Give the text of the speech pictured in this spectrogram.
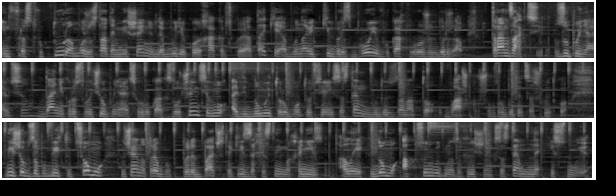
інфраструктура може стати мішенню для будь-якої хакерської атаки або навіть кіберзброї в руках ворожих держав. Транзакції зупиняються, дані користувачів опиняються в руках злочинців. Ну а відновити роботу всієї системи буде занадто важко, щоб зробити це швидко. І щоб запобігти цьому, звичайно, треба передбачити якийсь захисний механізм. Але як відомо, абсолютно захищених систем не існує.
